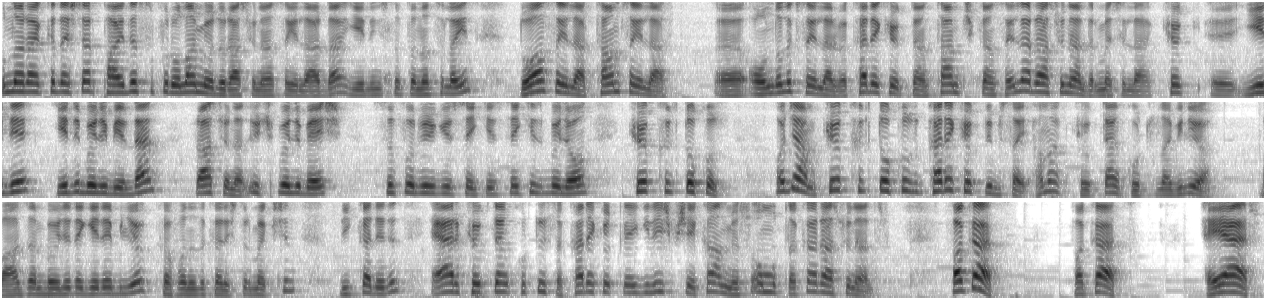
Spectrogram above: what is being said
Bunlar arkadaşlar payda sıfır olamıyordu rasyonel sayılarda. 7. sınıftan hatırlayın. Doğal sayılar, tam sayılar, e, ondalık sayılar ve karekökten tam çıkan sayılar rasyoneldir. Mesela kök e, 7, 7 bölü 1'den rasyonel 3 bölü 5, 0,8, 8 bölü 10, kök 49. Hocam kök 49 kareköklü bir sayı ama kökten kurtulabiliyor. Bazen böyle de gelebiliyor kafanızı karıştırmak için. Dikkat edin. Eğer kökten kurtulursa karekökle ilgili hiçbir şey kalmıyorsa o mutlaka rasyoneldir. Fakat fakat eğer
